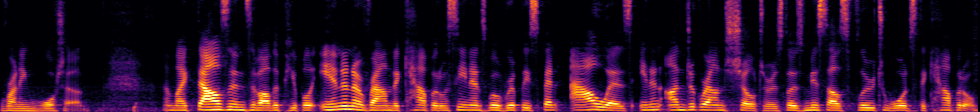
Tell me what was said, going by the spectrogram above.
running water. And like thousands of other people in and around the capital, CNN's Will Ripley spent hours in an underground shelter as those missiles flew towards the capital.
